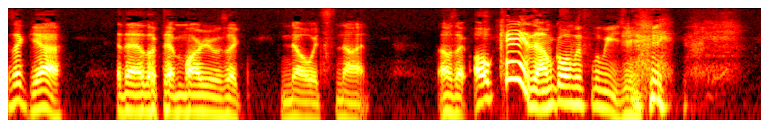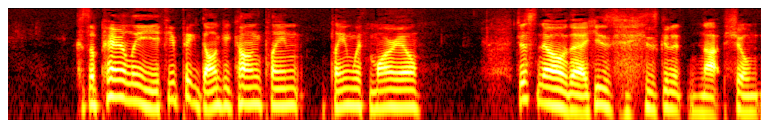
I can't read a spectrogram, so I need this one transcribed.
He's like, yeah, and then I looked at Mario, was like, no, it's not. I was like, okay, then I'm going with Luigi. Because apparently, if you pick Donkey Kong playing playing with Mario, just know that he's he's gonna not show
